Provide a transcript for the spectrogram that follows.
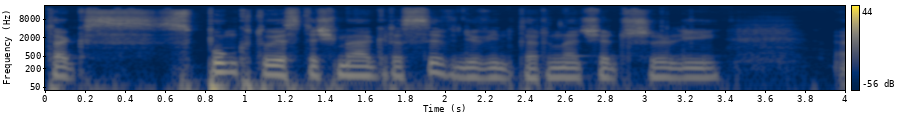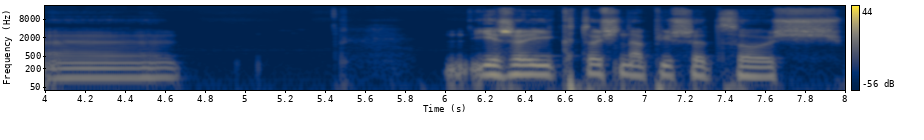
tak z, z punktu jesteśmy agresywni w internecie, czyli jeżeli ktoś napisze coś,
